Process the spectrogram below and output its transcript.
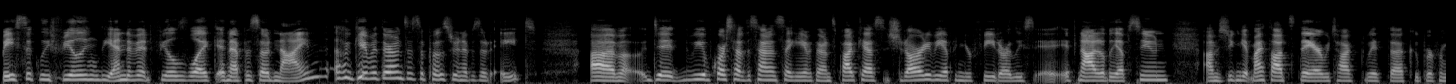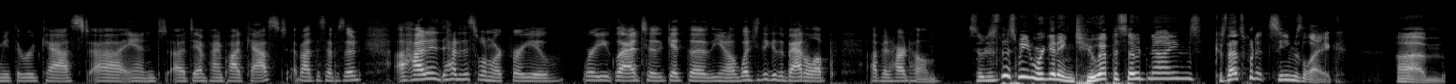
basically feeling the end of it feels like an episode nine of Game of Thrones as opposed to an episode eight. Um, did we of course have the Sound on Sight Game of Thrones podcast? It should already be up in your feed, or at least if not, it'll be up soon. Um, so you can get my thoughts there. We talked with uh, Cooper from Meet the Rudecast uh, and uh, Damn Fine podcast about this episode. Uh, how did how did this one work for you? Were you glad to get the you know what did you think of the battle up up at Hardhome? So does this mean we're getting two episode nines? Because that's what it seems like, um,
